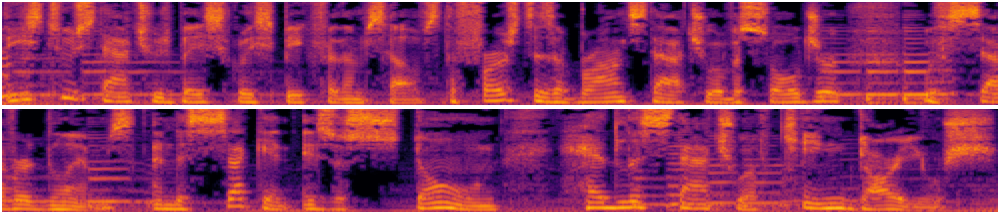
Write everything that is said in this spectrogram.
These two statues basically speak for themselves. The first is a bronze statue of a soldier with severed limbs, and the second is a stone, headless statue of King Dariush.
